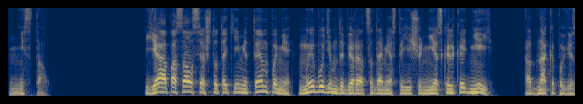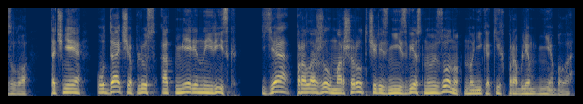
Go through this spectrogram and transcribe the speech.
не стал. Я опасался, что такими темпами мы будем добираться до места еще несколько дней. Однако повезло. Точнее, удача плюс отмеренный риск. Я проложил маршрут через неизвестную зону, но никаких проблем не было.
